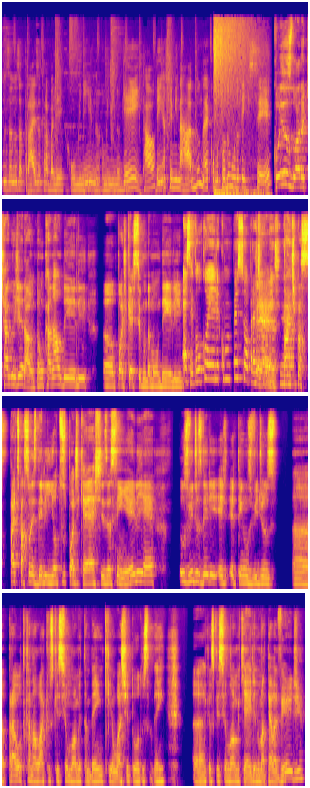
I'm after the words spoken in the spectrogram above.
Uns anos atrás eu trabalhei com um menino, um menino gay e tal, bem afeminado, né? Como todo mundo tem que ser. Coisas do Ara Thiago em geral. Então, o canal dele, ah, o podcast Segunda Mão dele. É, você colocou ele como pessoa praticamente, é, né? participa- participações dele em outros podcasts, assim, ele é. Os vídeos dele, ele, ele tem uns vídeos ah, pra outro canal lá que eu esqueci o nome também, que eu assisti todos também. Ah, que eu esqueci o nome, que é ele numa tela verde.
